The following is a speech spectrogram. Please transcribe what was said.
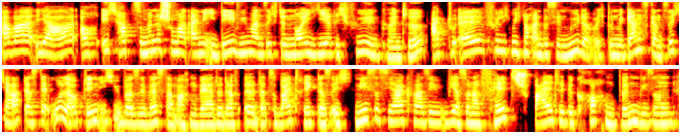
Aber ja, auch ich habe zumindest schon mal eine Idee, wie man sich denn neujährig fühlen könnte. Aktuell fühle ich mich noch ein bisschen müde, aber ich bin mir ganz, ganz sicher, dass der Urlaub, den ich über Silvester machen werde, da, äh, dazu beiträgt, dass ich nächstes Jahr quasi wie aus so einer Felsspalte gekrochen bin, wie so ein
